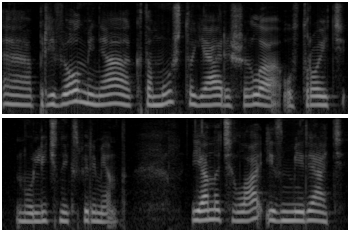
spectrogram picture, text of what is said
э, привел меня к тому, что я решила устроить ну, личный эксперимент. Я начала измерять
